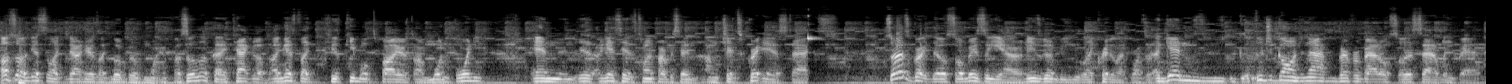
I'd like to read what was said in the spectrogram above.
Also, I guess like down here is like a little bit more info. So look, I attack up. I guess like his key multipliers on 140, and I guess he has 25% um chance crit and stacks. So that's great though. So basically, yeah, he's gonna be like crit like once again. Going to not prepare for battle, so it's sadly bad.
